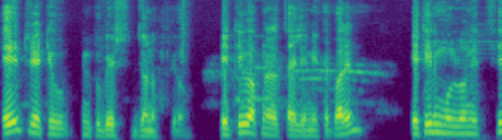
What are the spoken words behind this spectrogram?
এই ট্রেটিও কিন্তু বেশ জনপ্রিয়। এটিও আপনারা চাইলে নিতে পারেন। এটির মূল্য নিচ্ছি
